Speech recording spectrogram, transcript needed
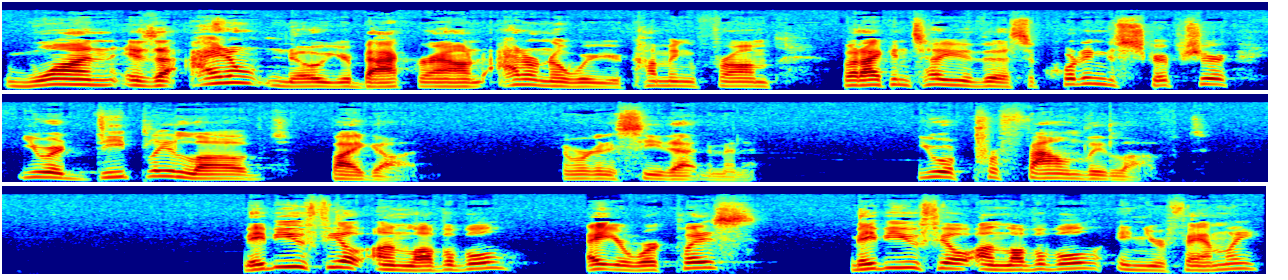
One is that I don't know your background, I don't know where you're coming from, but I can tell you this according to Scripture, you are deeply loved by God. And we're going to see that in a minute. You are profoundly loved. Maybe you feel unlovable at your workplace. Maybe you feel unlovable in your family.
